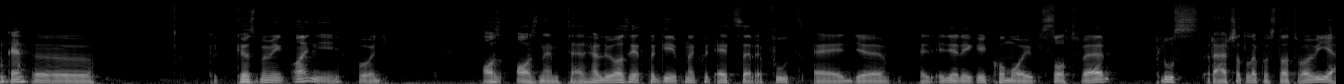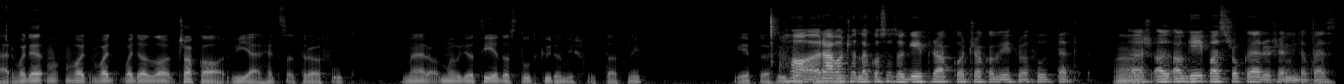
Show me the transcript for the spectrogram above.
Oké. Okay. Közben még annyi, hogy az, az nem terhelő azért a gépnek, hogy egyszerre fut egy, egy, egy eléggé komoly szoftver, plusz rácsatlakoztatva a VR, vagy, vagy, vagy, vagy az a, csak a VR headsetről fut. Mert, mert ugye a tiéd azt tud külön is futtatni. Géptől Ha rá van csatlakoztatva a gépre, akkor csak a gépről fut, tehát Ah. a, a gép az sokkal erősebb, mint a Quest.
